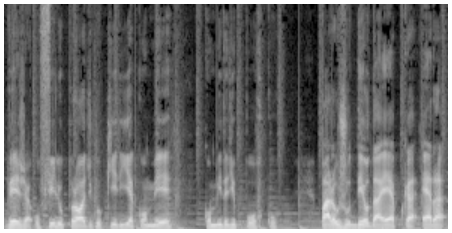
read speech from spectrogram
Veja, o filho pródigo queria comer comida de porco. Para o judeu da época era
